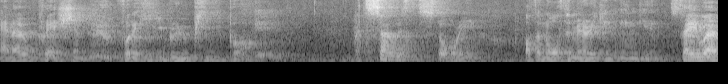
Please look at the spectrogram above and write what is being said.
and oppression for the Hebrew people. But so is the story of the North American Indians. They were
